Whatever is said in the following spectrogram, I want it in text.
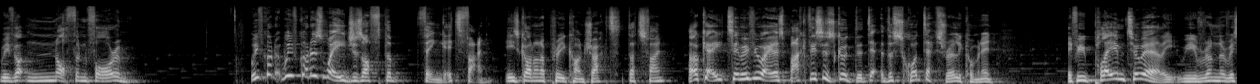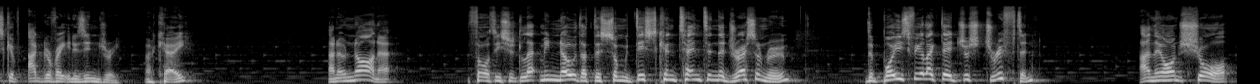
We've got nothing for him. We've got we've got his wages off the thing. It's fine. He's gone on a pre-contract. That's fine. Okay, Tim, if you Timothy Weah's back. This is good. The, the squad depth's really coming in. If you play him too early, we run the risk of aggravating his injury. Okay. And Onana thought he should let me know that there's some discontent in the dressing room. The boys feel like they're just drifting. And they aren't sure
